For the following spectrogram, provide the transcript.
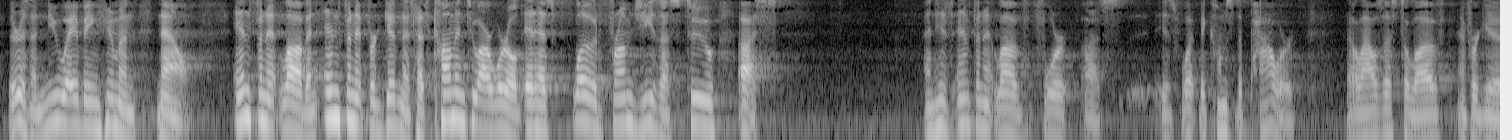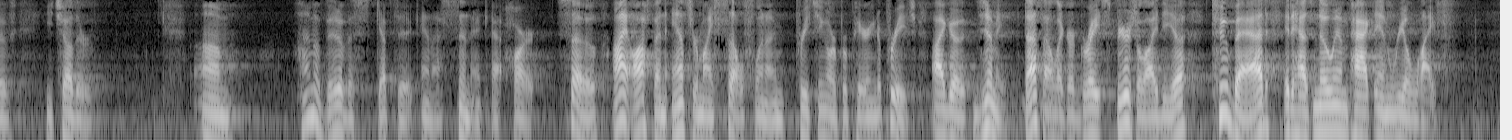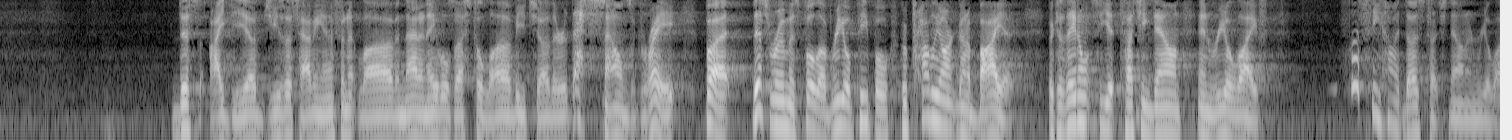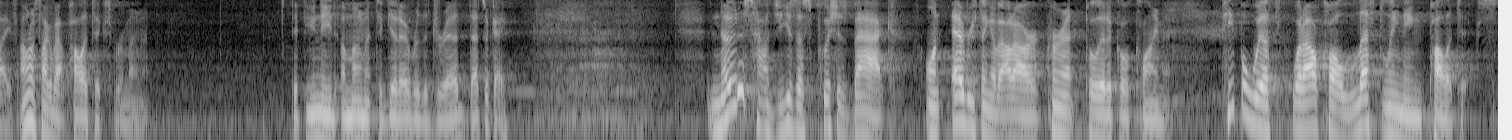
There is a new way of being human now. Infinite love and infinite forgiveness has come into our world. It has flowed from Jesus to us. And his infinite love for us is what becomes the power that allows us to love and forgive each other. Um, I'm a bit of a skeptic and a cynic at heart. So I often answer myself when I'm preaching or preparing to preach. I go, Jimmy, that sounds like a great spiritual idea. Too bad it has no impact in real life. This idea of Jesus having infinite love and that enables us to love each other, that sounds great, but this room is full of real people who probably aren't going to buy it because they don't see it touching down in real life let's see how it does touch down in real life. I want to talk about politics for a moment. If you need a moment to get over the dread, that's okay. Notice how Jesus pushes back on everything about our current political climate. People with what I'll call left leaning politics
